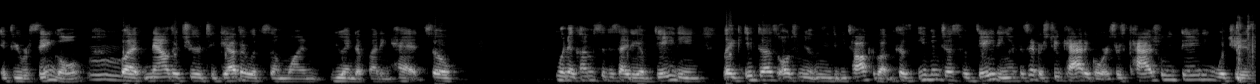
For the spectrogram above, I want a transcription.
if you were single. Mm. But now that you're together with someone, you end up butting heads. So when it comes to this idea of dating, like it does ultimately need to be talked about because even just with dating, like I said, there's two categories. There's casually dating, which is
